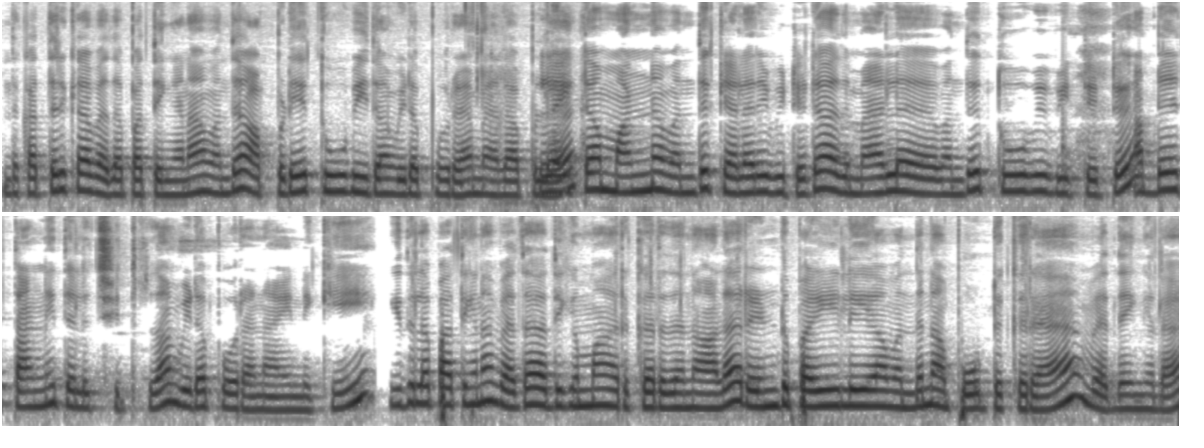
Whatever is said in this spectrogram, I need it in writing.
இந்த கத்திரிக்காய் விதை பார்த்தீங்கன்னா வந்து அப்படியே தூவி தான் விட போகிறேன் மேலாப்பில். லைட்டாக மண்ணை வந்து கிளறி விட்டுட்டு அது மேலே வந்து தூவி விட்டுட்டு அப்படியே தண்ணி தெளிச்சிட்டு தான் விட போகிறேன் நான் இன்னைக்கு. இதில் பார்த்தீங்கன்னா விதை அதிகமாக இருக்கிறதுனால ரெண்டு பையிலையாக வந்து நான் போட்டுக்கிறேன் விதைங்களை.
